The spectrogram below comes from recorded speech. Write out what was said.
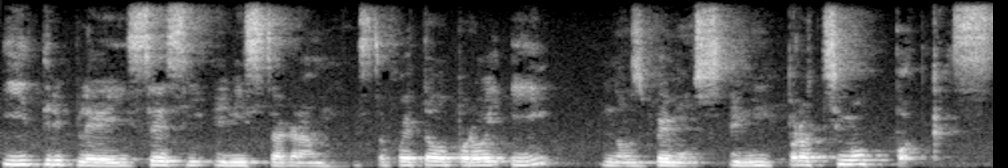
IEEE ICESI en Instagram. Esto fue todo por hoy y nos vemos en un próximo podcast.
